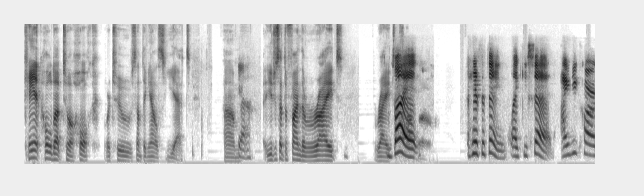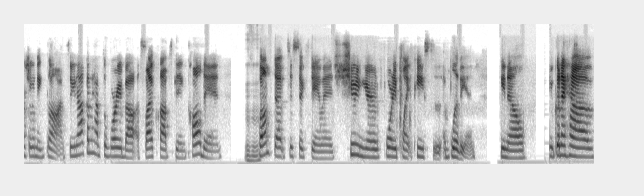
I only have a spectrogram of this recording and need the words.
can't hold up to a hulk or to something else yet. Um, Yeah. you just have to find the right right But- combo. Here's the thing, like you said, ID cards are gonna be gone, so you're not gonna have to worry about a Cyclops getting called in, Mhm. bumped up to six damage, shooting your 40 point piece to oblivion. You know, you're gonna have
